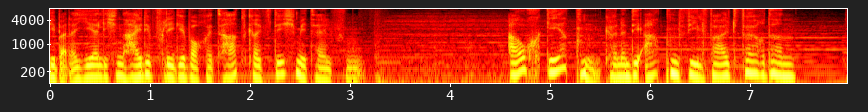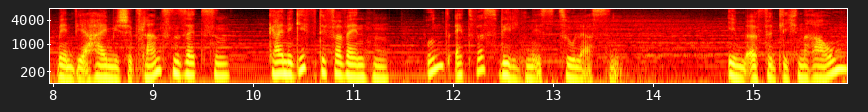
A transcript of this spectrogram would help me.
die bei der jährlichen Heidepflegewoche tatkräftig mithelfen. Auch Gärten können die Artenvielfalt fördern, wenn wir heimische Pflanzen setzen, keine Gifte verwenden und etwas Wildnis zulassen. Im öffentlichen Raum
